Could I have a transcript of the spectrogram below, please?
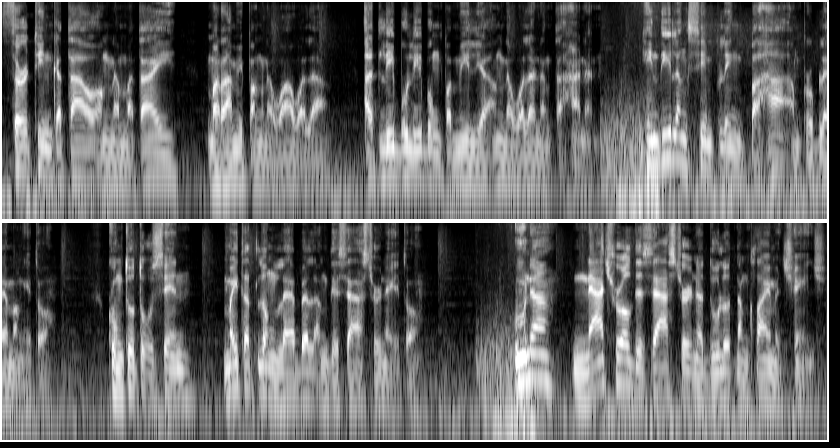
13 katao ang namatay, marami pang nawawala, at libu-libong pamilya ang nawala ng tahanan. Hindi lang simpleng baha ang problemang ito. Kung tutuusin, may tatlong level ang disaster na ito. Una, natural disaster na dulot ng climate change.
